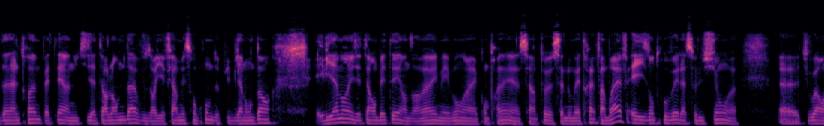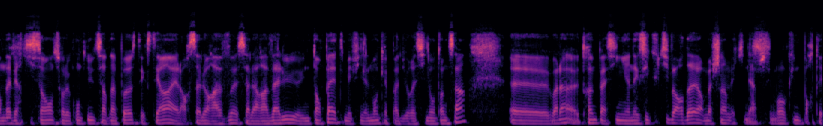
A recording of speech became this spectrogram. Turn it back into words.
Donald Trump était un utilisateur lambda, vous auriez fermé son compte depuis bien longtemps. évidemment, ils étaient embêtés en disant oui mais bon, comprenez, c'est un peu, ça nous mettrait. Enfin bref, et ils ont trouvé la solution tu vois, en avertissant sur le contenu de certains posts, etc. Alors ça leur a, ça leur a valu une tempête, mais finalement qui n'a pas duré si longtemps que ça. Voilà, Trump a signé un executive order, machin, mais qui n'a absolument aucune portée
